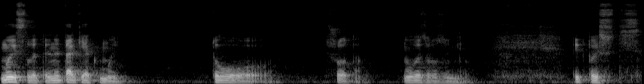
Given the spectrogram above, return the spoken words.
мислити не так, як ми, то що там? Ну ви зрозуміли. Підписуйтесь.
